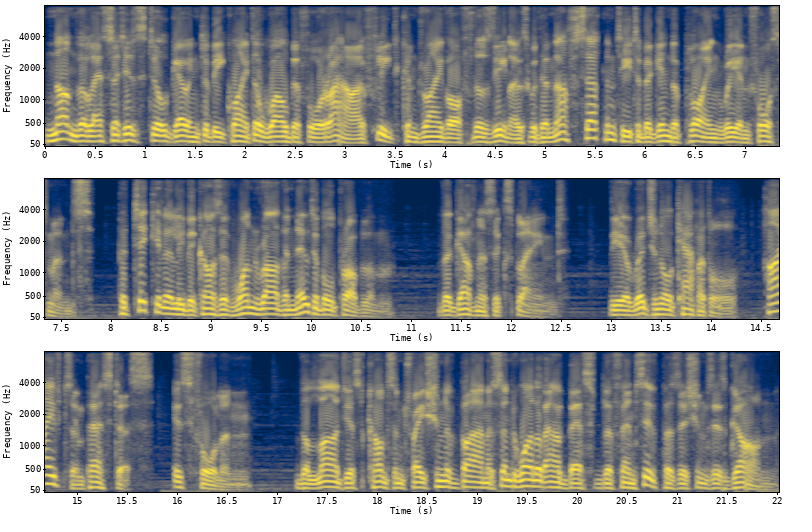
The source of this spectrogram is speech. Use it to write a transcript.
Nonetheless it is still going to be quite a while before our fleet can drive off the Xenos with enough certainty to begin deploying reinforcements, particularly because of one rather notable problem. The governess explained. The original capital, Hive Tempestus, is fallen. The largest concentration of biomass and one of our best defensive positions is gone,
